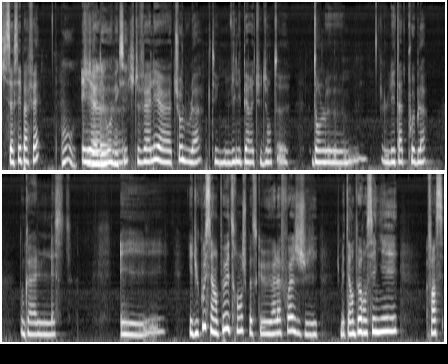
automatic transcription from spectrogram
qui ça s'est pas fait. Oh, Et tu aller où au euh, Mexique? Je devais aller à Cholula, qui était une ville hyper étudiante euh, dans le l'état de Puebla, donc à l'est. Et, et du coup, c'est un peu étrange parce que à la fois, je, je m'étais un peu renseignée. Enfin, c'est-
